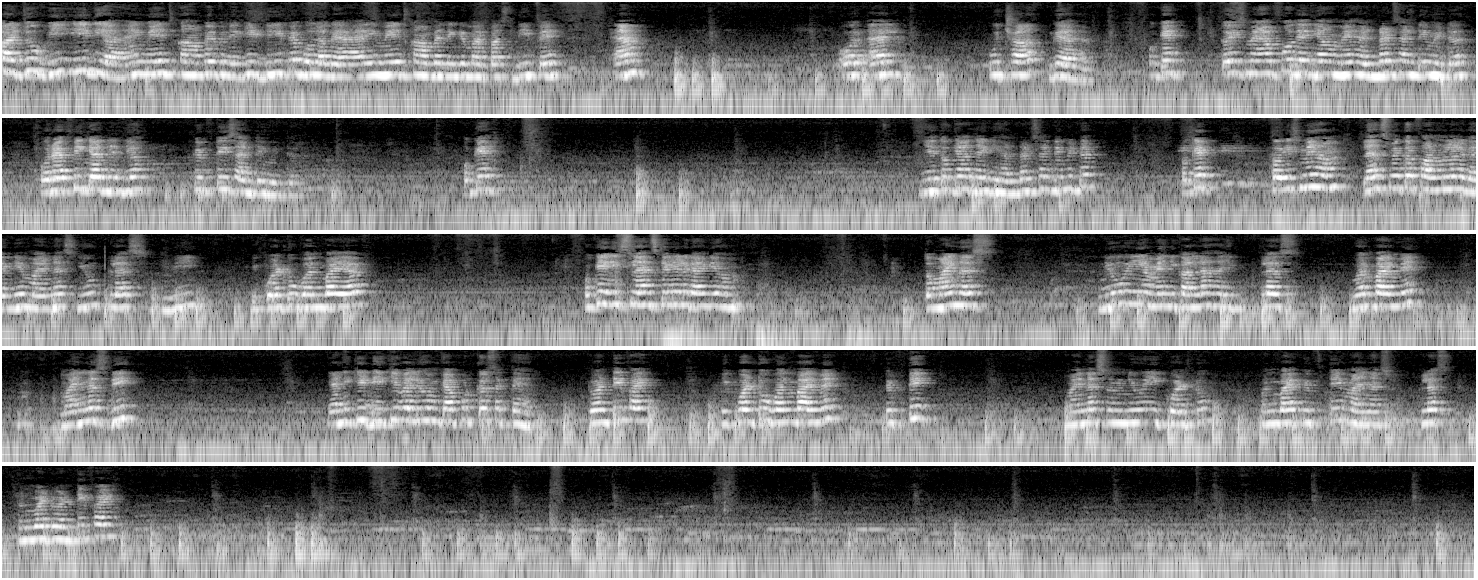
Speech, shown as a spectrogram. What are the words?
बार जो वीई दिया है इमेज कहाँ पे बनेगी? डी पे बोला गया है इमेज कहाँ बनेगी हमारे पास? डी पे। एम और एल पूछा गया है। ओके तो इसमें एफ़ ओ दे दिया हमें हंड्रेड सेंटीमीटर और एफ़ ई क्या दे दिया? फिफ्टी सेंटीमीटर ओके ये तो क्या जाएगी? हंड्रेड सेंटीमीटर ओके तो इसमें हम लेंस मेकर फार्मूला लगाएँगे minus U plus V equal to one by F okay इस लेंस के लिए लगाएँगे हम। तो माइनस न्यू ही हमें निकालना है प्लस वन बाय में माइनस डी यानी कि डी की वैल्यू हम क्या पुट कर सकते हैं? Twenty five equal to one by में fifty minus new equal to one by fifty minus plus one by twenty five.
